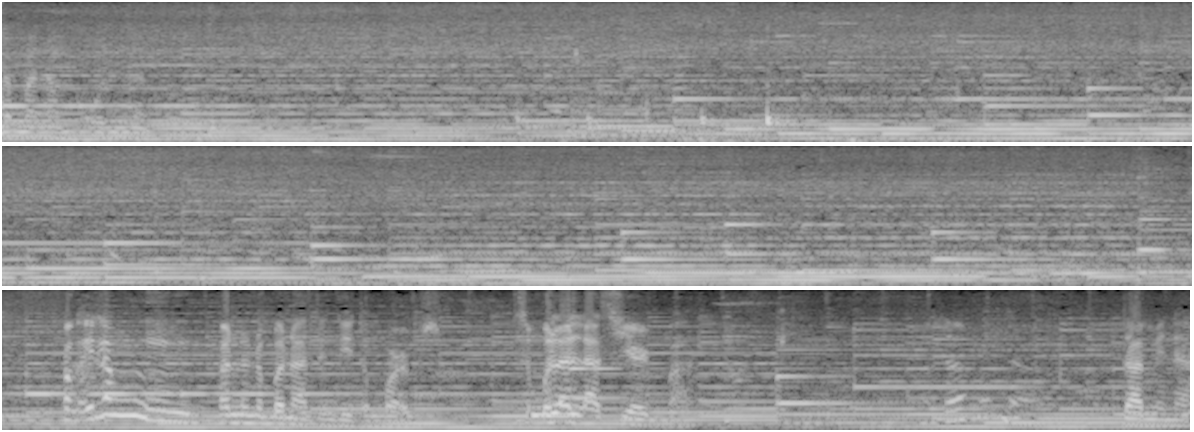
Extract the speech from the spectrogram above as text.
laman ng pool na to. Pang ilang ano na ba natin dito, Barbs? Simula last year pa. Dami na. Dami na.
